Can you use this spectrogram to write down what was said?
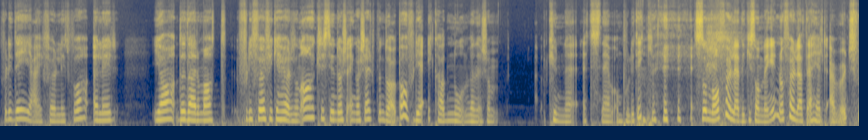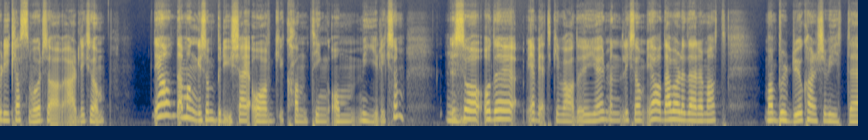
Fordi det jeg føler litt på, eller ja, det der med at Fordi før fikk jeg høre sånn Å, Kristin, du er så engasjert, men det var jo bare fordi jeg ikke hadde noen venner som kunne et snev om politikk. så nå føler jeg det ikke sånn lenger. Nå føler jeg at jeg er helt average, fordi i klassen vår så er det liksom Ja, det er mange som bryr seg og kan ting om mye, liksom. Mm. Så, og det Jeg vet ikke hva det gjør, men liksom Ja, det er bare det der med at man burde jo kanskje vite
